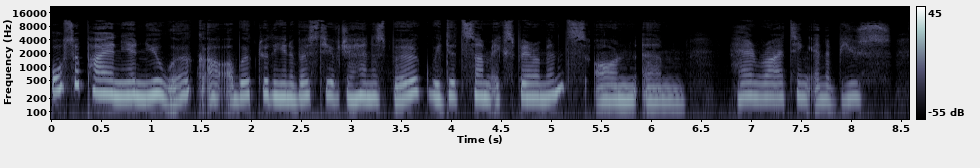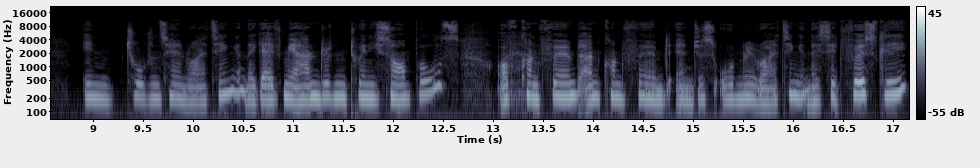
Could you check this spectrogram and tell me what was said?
also pioneer new work. I, I, worked with the University of Johannesburg. We did some experiments on um, handwriting and abuse in children's handwriting, and they gave me 120 samples of confirmed, unconfirmed, and just ordinary writing. And they said, firstly,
